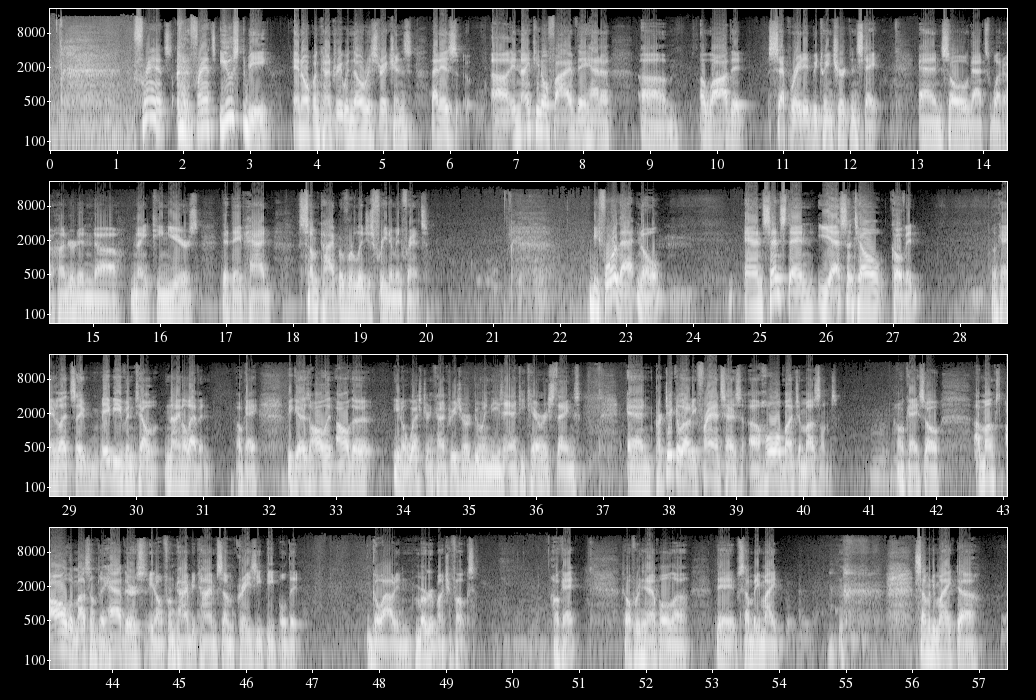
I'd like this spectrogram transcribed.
France, France used to be an open country with no restrictions. That is, uh, in 1905, they had a, um, a law that separated between church and state. And so that's what, 119 years that they've had some type of religious freedom in France. Before that, no. And since then, yes, until COVID. Okay, let's say maybe even until 9 11 okay? Because all the, all the you know Western countries are doing these anti-terrorist things, and particularly France has a whole bunch of Muslims. Okay, so amongst all the Muslims they have, there's you know from time to time some crazy people that go out and murder a bunch of folks. Okay, so for example, uh, they somebody might somebody might uh,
